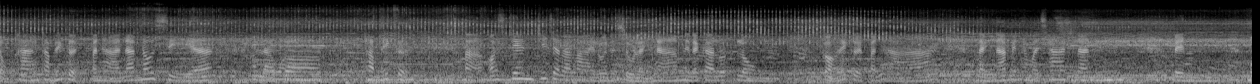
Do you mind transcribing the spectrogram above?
ตกค้างทำให้เกิดปัญหาน้ำเน่าเสีย แล้วก็ทำให้เกิดออกซิเจนที่จะละลายลงสู่แหล่งน้ำเนี่ยนะคะลดลงก่อให้เกิดปัญหาแหล่งน้ำเป็นธรรมชาตินั้นเป็น ม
